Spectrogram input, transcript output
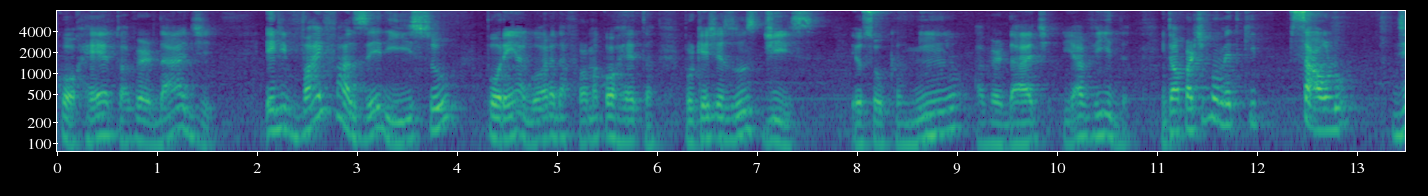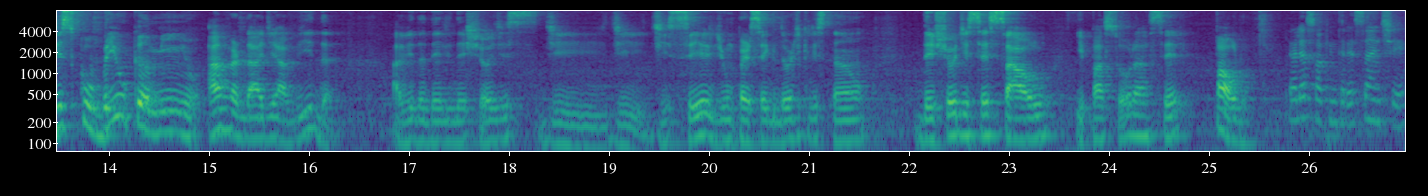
correto, a verdade, ele vai fazer isso, porém agora da forma correta, porque Jesus diz: eu sou o caminho, a verdade e a vida. Então, a partir do momento que Saulo descobriu o caminho, a verdade e a vida, a vida dele deixou de, de, de, de ser de um perseguidor de cristão, deixou de ser Saulo e passou a ser Paulo. E olha só que interessante,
